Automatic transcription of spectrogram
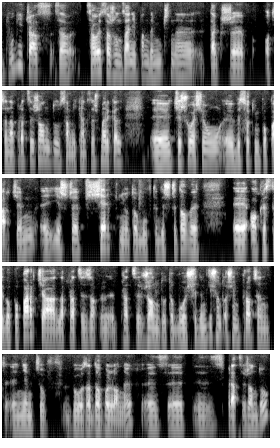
długi czas za, całe zarządzanie pandemiczne, także ocena pracy rządu, samej kanclerz Merkel, cieszyła się wysokim poparciem. Jeszcze w sierpniu, to był wtedy szczytowy okres tego poparcia dla pracy, pracy rządu. To było 78% Niemców było zadowolonych z, z pracy rządu,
